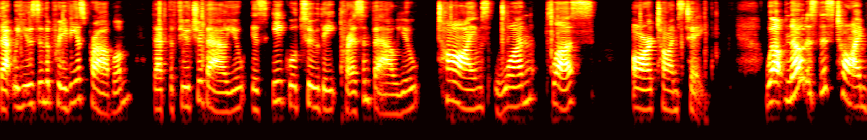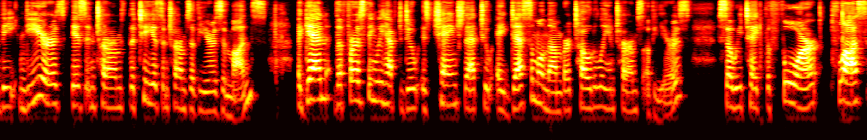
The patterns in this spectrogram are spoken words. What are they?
that we used in the previous problem, that the future value is equal to the present value times 1 plus r times t. Well, notice this time the years is in terms, the t is in terms of years and months. Again, the first thing we have to do is change that to a decimal number totally in terms of years. So we take the 4 plus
